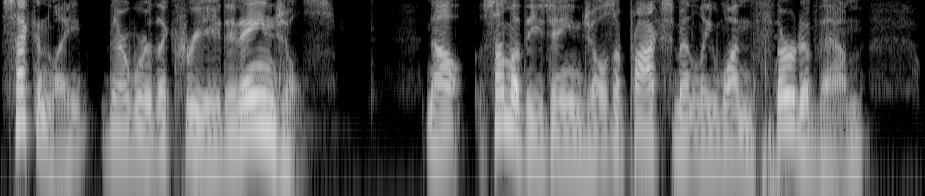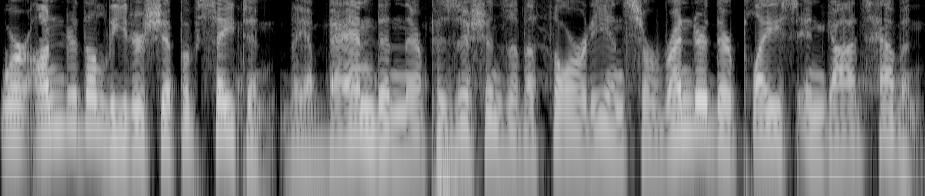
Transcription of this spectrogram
Secondly, there were the created angels. Now, some of these angels, approximately one third of them, were under the leadership of Satan. They abandoned their positions of authority and surrendered their place in God's heaven.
